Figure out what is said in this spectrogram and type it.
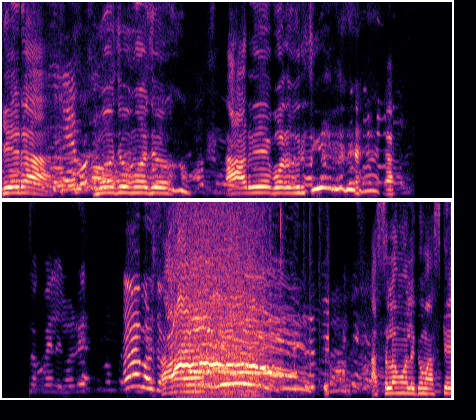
কেডা? মজু মজু। আরে বড় বুড়ছি আলাইকুম, আজকে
